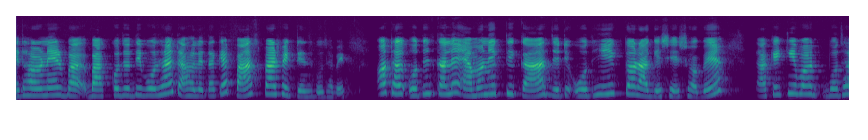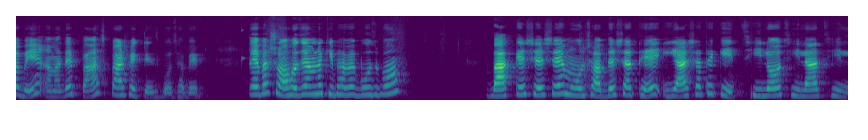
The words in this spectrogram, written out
এ ধরনের বাক্য যদি বোঝায়, তাহলে তাকে পাস্ট পারফেক্ট টেন্স বোঝাবে। অর্থাৎ অতীতকালে এমন একটি কাজ যেটি অধিকতর আগে শেষ হবে, তাকে কি বোঝাবে? আমাদের পাস্ট পারফেক্ট টেন্স বোঝাবে। তো এবার সহজে আমরা কীভাবে বুঝব? বাক্যের শেষে মূল শব্দের সাথে ইয়ার সাথে কি? ছিল, ছিলা, ছিল।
